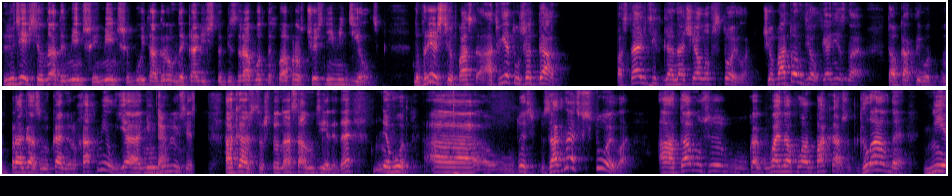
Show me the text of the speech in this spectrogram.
людей все надо меньше и меньше, будет огромное количество безработных. Вопрос, что с ними делать? Но прежде всего, ответ уже дан. Поставить их для начала в стойло. Что потом делать, я не знаю. Там, как ты вот про газовую камеру хохмил, я не удивлюсь, да. если окажется, что на самом деле, да, вот, а, то есть загнать в стойло, а там уже как бы война план покажет. Главное не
